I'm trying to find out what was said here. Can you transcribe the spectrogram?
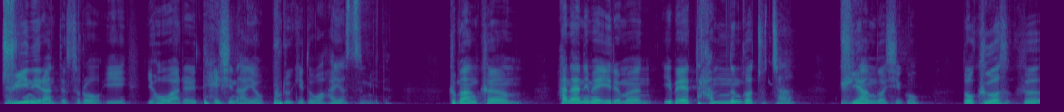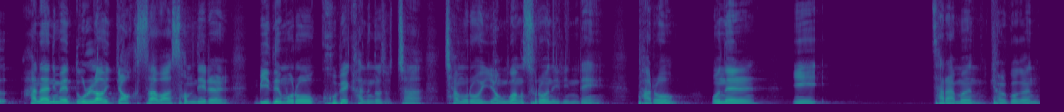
주인이란 뜻으로 이 여호와를 대신하여 부르기도 하였습니다. 그만큼 하나님의 이름은 입에 담는 것조차 귀한 것이고 또 그것 그 하나님의 놀라운 역사와 섭리를 믿음으로 고백하는 것조차 참으로 영광스러운 일인데 바로 오늘 이 사람은 결국은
